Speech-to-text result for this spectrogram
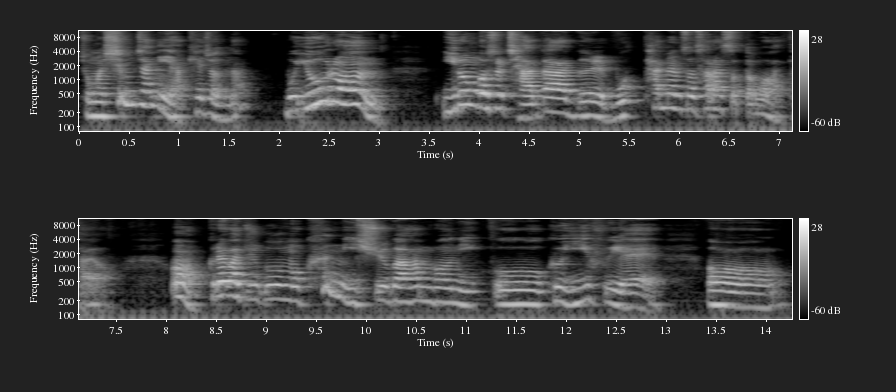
정말 심장이 약해졌나? 뭐 이런 이런 것을 자각을 못하면서 살았었던 것 같아요. 어 그래가지고 뭐 큰 이슈가 한 번 있고 그 이후에 어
